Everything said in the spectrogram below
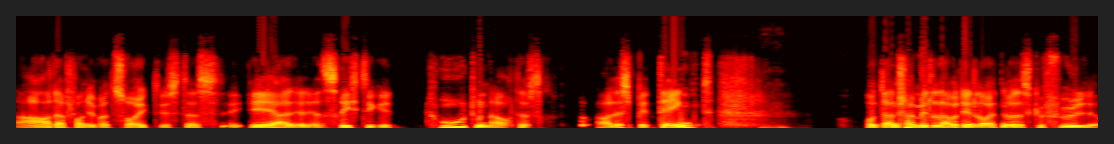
A davon überzeugt ist, dass er das Richtige tut und auch das alles bedenkt. Mhm. Und dann vermittelt aber den Leuten das Gefühl,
